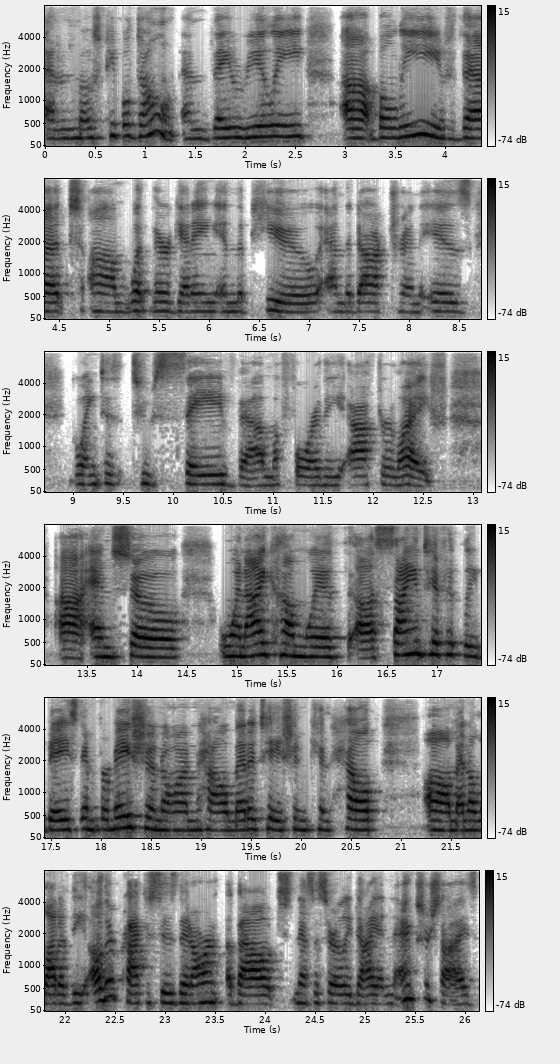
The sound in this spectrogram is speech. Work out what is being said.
and most people don't, and they really uh, believe that um, what they're getting in the pew and the doctrine is going to to save them for the afterlife. Uh, and so, when I come with uh, scientifically based information on how meditation can help um, and a lot of the other practices that aren't about necessarily diet and exercise,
